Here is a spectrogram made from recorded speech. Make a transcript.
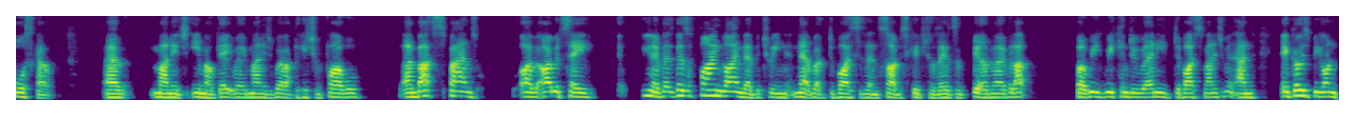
Forescout, uh, managed email gateway, managed web application firewall, and that spans I, I would say, you know, there's, there's a fine line there between network devices and cybersecurity tools. There's a bit of an overlap, but we, we can do any device management and it goes beyond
